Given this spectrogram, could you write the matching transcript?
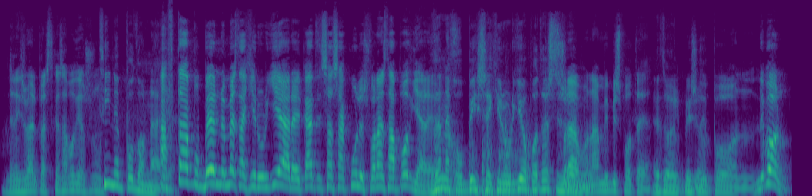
Δεν έχεις βάλει πλαστικά στα πόδια σου; Τι είναι ποδονάρια. Αυτά που μπαίνουν μέσα στα χειρουργεία, ρε, κάτι σαν σακούλες φοράνε στα πόδια, ρε. Δεν έχω μπει σε χειρουργείο ποτέ στη ζωή Μπράβο, μου. να μην πει ποτέ. Ε, το ελπίζω. Λοιπόν, λοιπόν,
